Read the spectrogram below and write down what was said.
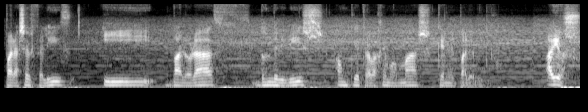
para ser feliz y valorad dónde vivís, aunque trabajemos más que en el Paleolítico. Adiós.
